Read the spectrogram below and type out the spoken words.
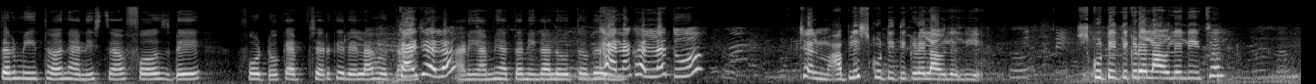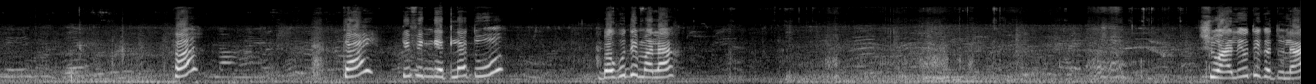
तर मी इथं ज्ञानेशचा फर्स्ट डे फोटो कॅप्चर केलेला होता. काय झालं? आणि आम्ही आता निघालो होतो खाना खाल्ला तू? चल मग आपली स्कूटी तिकडे लावलेली आहे. स्कूटी तिकडे लावलेली आहे, चल. हा? काय? टिफिन घेतला तू? बघू दे मला. शू आली होती का तुला?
